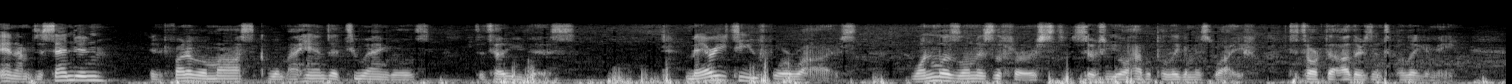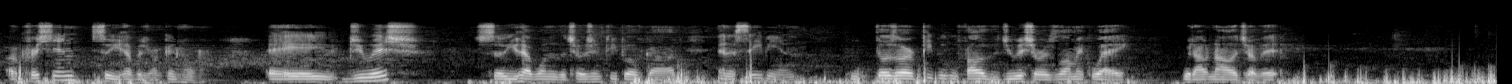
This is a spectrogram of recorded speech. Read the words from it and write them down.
And I'm descending in front of a mosque with my hands at two angles to tell you this. Marry to you four wives. One Muslim is the first, so you'll have a polygamous wife to talk the others into polygamy. A Christian, so you have a drunken whore. A Jewish, so you have one of the chosen people of God. And a Sabian, those are people who follow the Jewish or Islamic way without knowledge of it,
